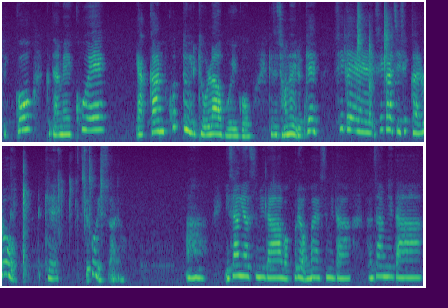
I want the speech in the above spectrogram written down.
됐고 그 다음에 코에 약간 콧등 이렇게 올라와 보이고. 그래서 저는 이렇게 세, 개, 세 가지 색깔로 이렇게 쓰고 있어요. 아, 이상이었습니다. 먹부리 엄마였습니다. 감사합니다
